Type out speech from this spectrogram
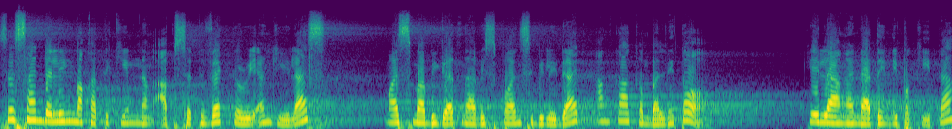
Sa sandaling makatikim ng upset victory ang gilas, mas mabigat na responsibilidad ang kakambal nito. Kailangan natin ipakita,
